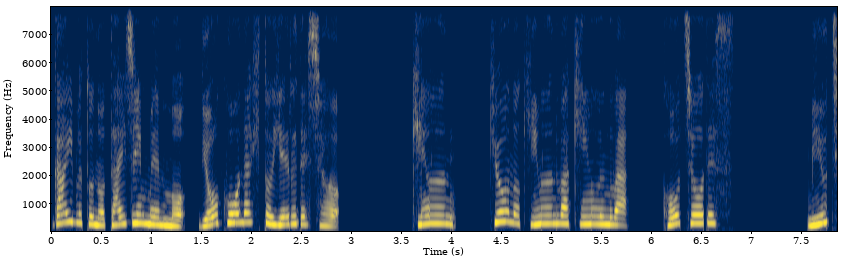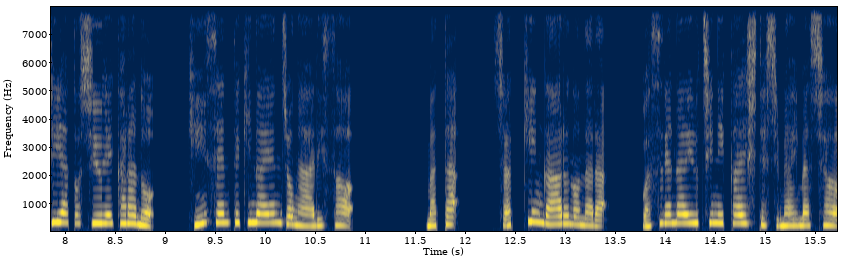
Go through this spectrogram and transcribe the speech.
外部との対人面も良好な日と言えるでしょう。金運。今日の金運は金運は、好調です。身内や年上からの、金銭的な援助がありそう。また、借金があるのなら、忘れないうちに返してしまいましょう。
